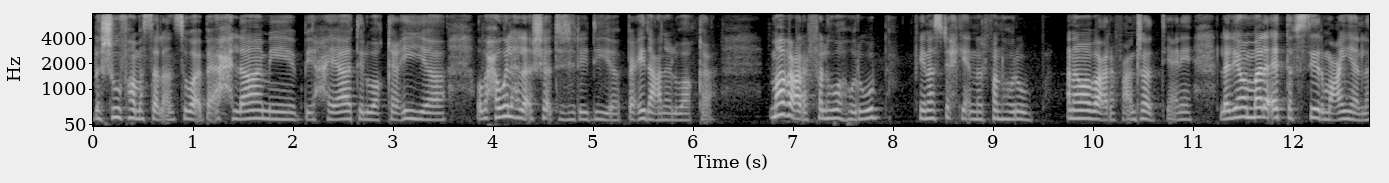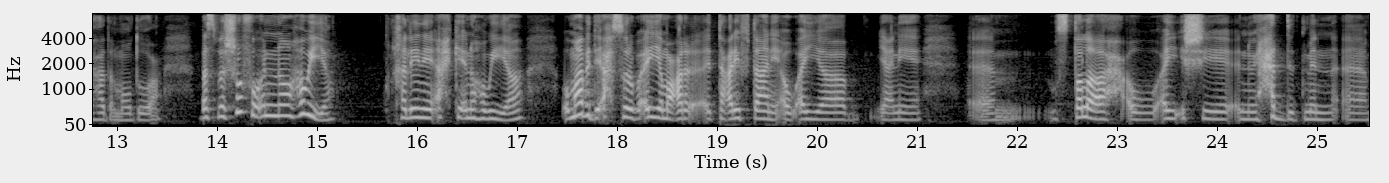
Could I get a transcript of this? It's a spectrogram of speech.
بشوفها مثلا سواء بأحلامي بحياتي الواقعية وبحولها لأشياء تجريدية بعيدة عن الواقع ما بعرف هل هو هروب في ناس بتحكي إنه الفن هروب. أنا ما بعرف عن جد يعني لليوم ما لقيت تفسير معين لهذا الموضوع. بس بشوفه إنه هوية. خليني أحكي إنه هوية وما بدي أحصره بأي معر... تعريف تاني أو أي يعني مصطلح أو أي إشي إنه يحدد من آه،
